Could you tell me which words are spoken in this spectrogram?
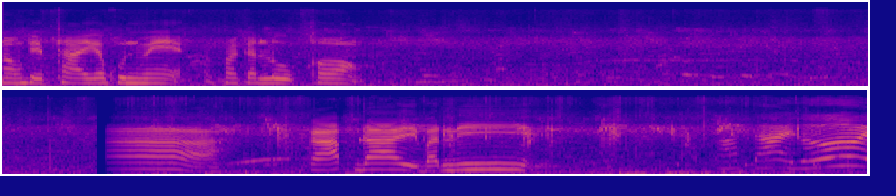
น้องเทพไทยกับคุณแม่ประกันลูกของค่ะกราฟได้บัดนี้รับได้เลย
